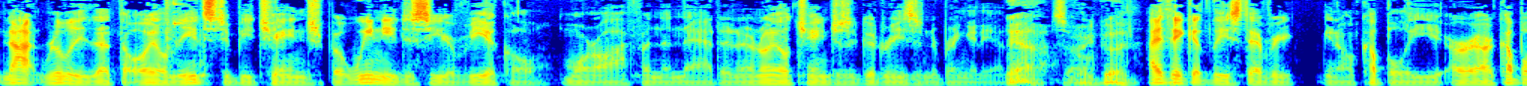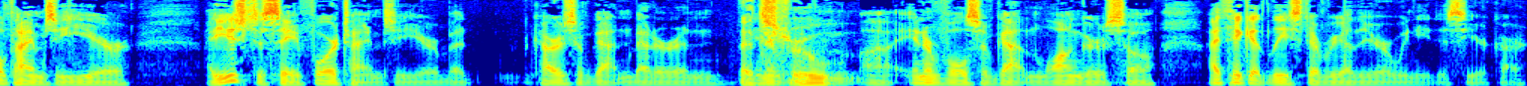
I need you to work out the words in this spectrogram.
not really that the oil needs to be changed, but we need to see your vehicle more often than that. And an oil change is a good reason to bring it in. Yeah, very good. I think at least every you know couple of year, or a couple times a year. I used to say four times a year, but cars have gotten better, and That's true. Uh, intervals have gotten longer. So I think at least every other year we need to see your car.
